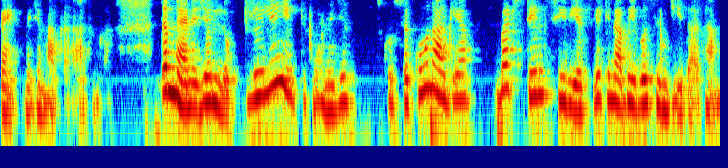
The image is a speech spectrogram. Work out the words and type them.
बैंक में जमा करा दूँगा the manager look relieved manager को सुकून आ गया बट स्टिल सीरियस लेकिन अभी वो संजीदा था।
